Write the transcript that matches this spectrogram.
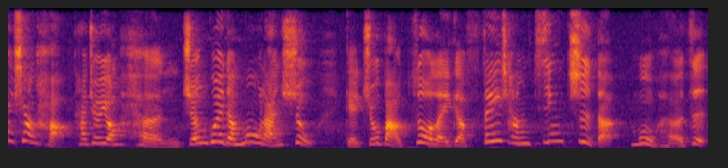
卖相好，他就用很珍贵的木兰树给珠宝做了一个非常精致的木盒子，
